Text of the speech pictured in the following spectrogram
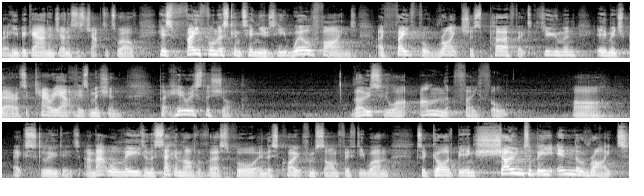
that he began in Genesis chapter 12. His faithfulness continues. He will find a faithful, righteous, perfect human image bearer to carry out his mission. But here is the shock those who are unfaithful are excluded. And that will lead in the second half of verse 4 in this quote from Psalm 51 to God being shown to be in the right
